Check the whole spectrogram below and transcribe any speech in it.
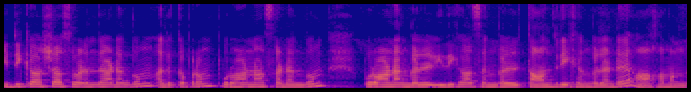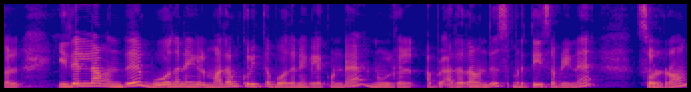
இதிகாஷாஸ் வந்து அடங்கும் அதுக்கப்புறம் புராணாஸ் அடங்கும் புராணங்கள் இதிகாசங்கள் தாந்திரீகங்கள் அண்டு ஆகமங்கள். இதெல்லாம் வந்து போதனைகள் மதம் குறித்த போதனைகளை கொண்ட நூல்கள். அப் அதை தான் வந்து ஸ்மிருதிஸ் அப்படின்னு சொல்கிறோம்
